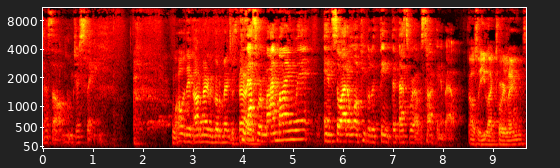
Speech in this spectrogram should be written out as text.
That's all. I'm just saying. Why would they automatically go to Meg the Because Stallion? that's where my mind went. And so I don't want people to think that that's where I was talking about. oh, so you like Tory Lanez?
